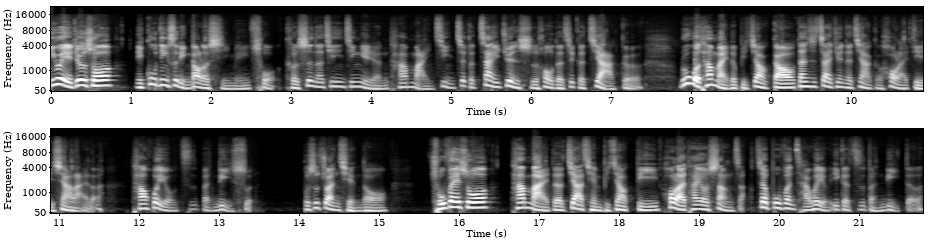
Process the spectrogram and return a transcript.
因为也就是说。你固定是领到了息没错，可是呢，基金经理人他买进这个债券时候的这个价格，如果他买的比较高，但是债券的价格后来跌下来了，他会有资本利损，不是赚钱的哦。除非说他买的价钱比较低，后来他又上涨，这部分才会有一个资本利得。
